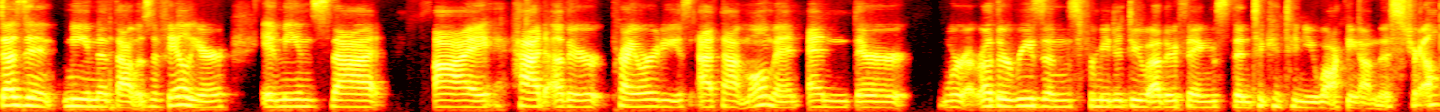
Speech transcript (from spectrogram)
doesn't mean that that was a failure. It means that I had other priorities at that moment and there were other reasons for me to do other things than to continue walking on this trail.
